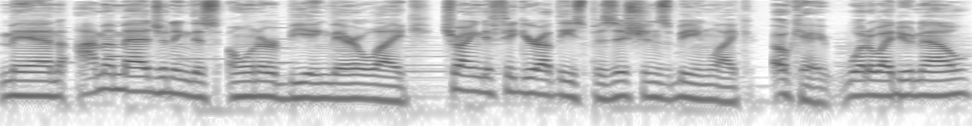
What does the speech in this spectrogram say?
Man, I'm imagining this owner being there, like, trying to figure out these positions, being like, okay, what do I do now?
